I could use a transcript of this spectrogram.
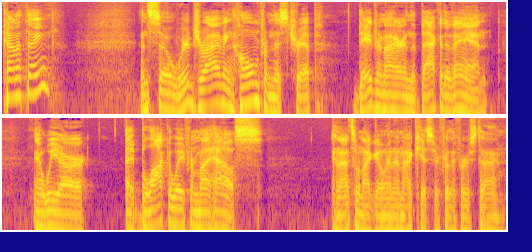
kind of thing. And so we're driving home from this trip. Deidre and I are in the back of the van and we are a block away from my house. And that's when I go in and I kiss her for the first time.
